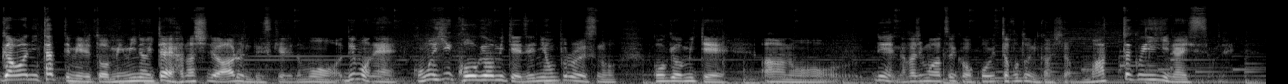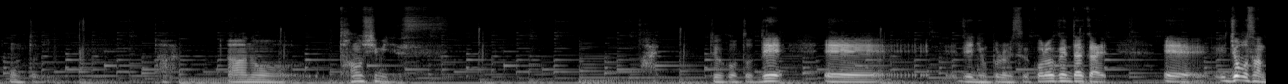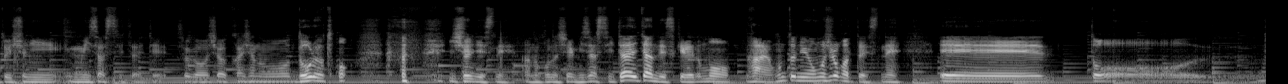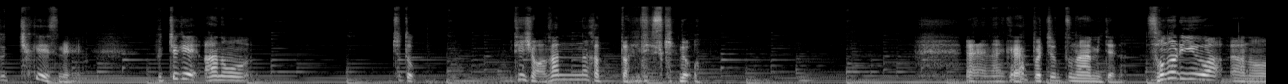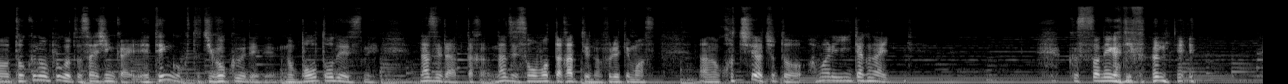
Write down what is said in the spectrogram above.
側に立ってみると耳の痛い話ではあるんですけれどもでもねこの日興行を見て全日本プロレスの興行を見てあのね中島敦彦はこういったことに関しては全く意義ないですよね。本当に。はい。あの楽しみです。はい。ということでえー、全日本プロレス後楽園大会えー、ジョボさんと一緒に見させていただいてそれから私は会社の同僚と 一緒にですねあのこの試合見させていただいたんですけれどもはい本当に面白かったですね。えー、っとぶっちゃけですねぶっちゃけあのちょっとテンション上がんなかったんですけど。えー、なんかやっぱちょっとなみたいな。その理由はあの徳のプゴと最新回、え天国と地獄での冒頭でですねなぜだったかなぜそう思ったかっていうのは触れてますあのこっちではちょっとあまり言いたくない くっそネガティブなんで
